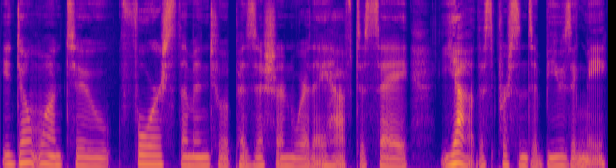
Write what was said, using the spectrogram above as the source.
You don't want to force them into a position where they have to say, Yeah, this person's abusing me,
